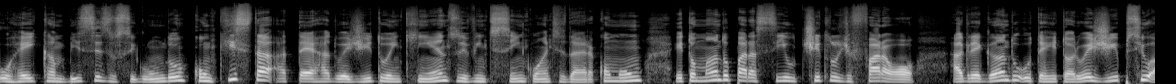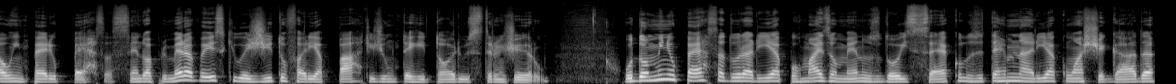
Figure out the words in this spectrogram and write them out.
o rei Cambises II conquista a terra do Egito em 525 a.C. da Era Comum e tomando para si o título de faraó, agregando o território egípcio ao Império Persa, sendo a primeira vez que o Egito faria parte de um território estrangeiro. O domínio persa duraria por mais ou menos dois séculos e terminaria com a chegada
